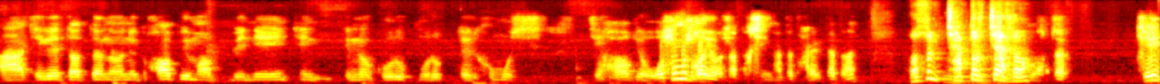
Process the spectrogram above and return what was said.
Аа тэгээд одоо нөө нэг хобби моббины энэ тийм нөө групп мөрөв дээр хүмүүс тийм хобби улам л гоё болоод баг шиг надад харагдаад байна. Улам чадваржаал уу? Тий.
